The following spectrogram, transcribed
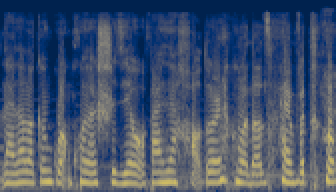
来到了更广阔的世界，我发现好多人我都猜不透。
